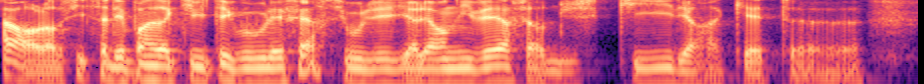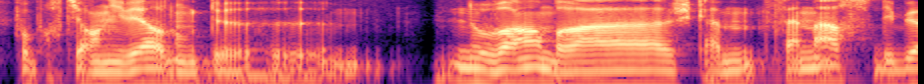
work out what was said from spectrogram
Alors là aussi, ça dépend des activités que vous voulez faire. Si vous voulez y aller en hiver, faire du ski, des raquettes, il euh, faut partir en hiver, donc de novembre jusqu'à fin mars, début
